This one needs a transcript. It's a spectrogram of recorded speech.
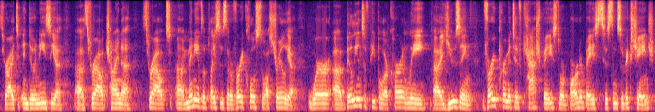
throughout Indonesia, uh, throughout China, throughout uh, many of the places that are very close to Australia, where uh, billions of people are currently uh, using very primitive cash-based or barter-based systems of exchange,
